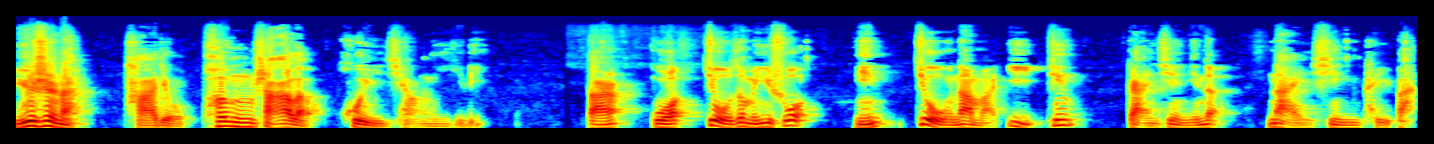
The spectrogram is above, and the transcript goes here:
于是呢，他就烹杀了惠强伊利。当然，我就这么一说。您就那么一听，感谢您的耐心陪伴。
